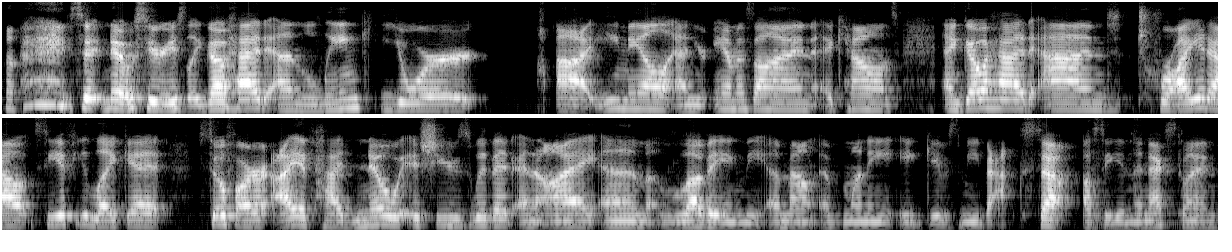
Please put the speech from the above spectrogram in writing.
so no, seriously, go ahead and link your uh, email and your Amazon accounts and go ahead and try it out. See if you like it. So far, I have had no issues with it and I am loving the amount of money it gives me back. So I'll see you in the next one.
